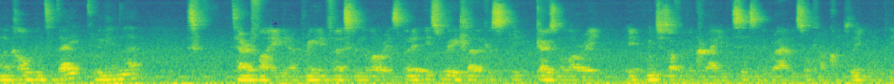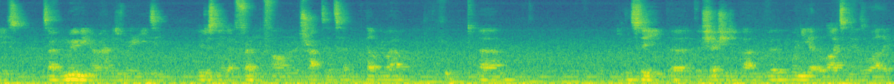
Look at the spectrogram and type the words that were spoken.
on a cold winter day, putting it in there. It's terrifying, you know, bringing it first in the lorries, but it, it's really clever because it goes in the lorry, it winches off with a crane, it sits in the ground, it's all kind of complete one piece. So moving around is really easy. You just need a friendly farmer and a tractor to help you out. Um, can see the, the shou sugi ban, the, when you get the light on it as well, it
